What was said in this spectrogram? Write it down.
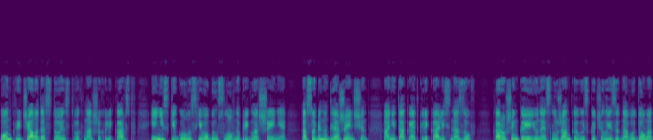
Он кричал о достоинствах наших лекарств, и низкий голос его был словно приглашение. Особенно для женщин, они так и откликались на зов. Хорошенькая юная служанка выскочила из одного дома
